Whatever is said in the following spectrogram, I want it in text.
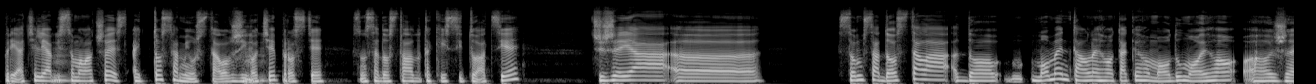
priatelia, aby mm. som mala čo jesť. Aj to sa mi už stalo v živote, mm. proste som sa dostala do takej situácie. Čiže ja e, som sa dostala do momentálneho takého módu môjho, e, že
